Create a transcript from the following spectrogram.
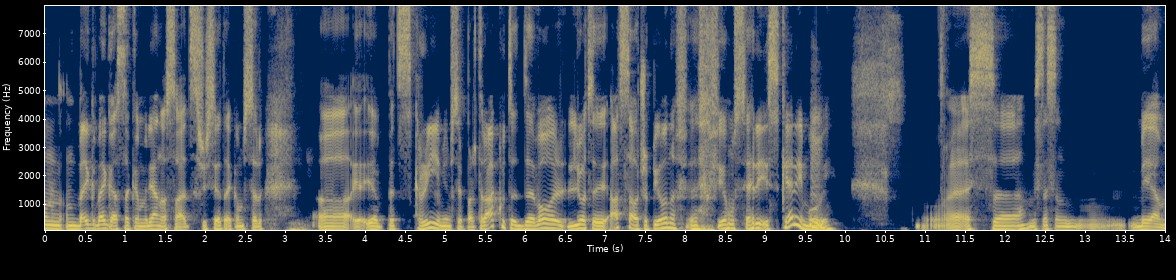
un, un beig, beigās sakam, ir jānoslēdz šis ieteikums ar, uh, ja, ja pēc skrījuma jums ir par traku, tad vēl ir ļoti atsauču pilna filmu sērijas Scary Movie. Mm. Es, mēs nesen bijām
